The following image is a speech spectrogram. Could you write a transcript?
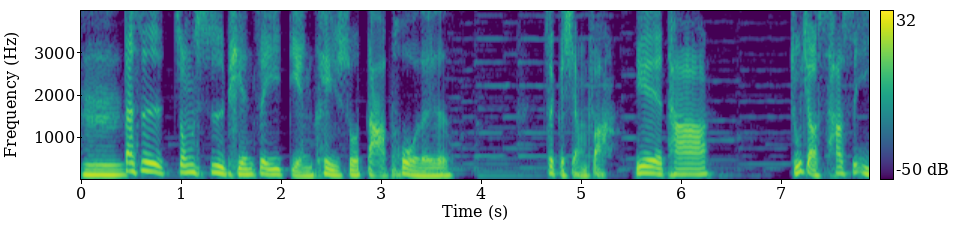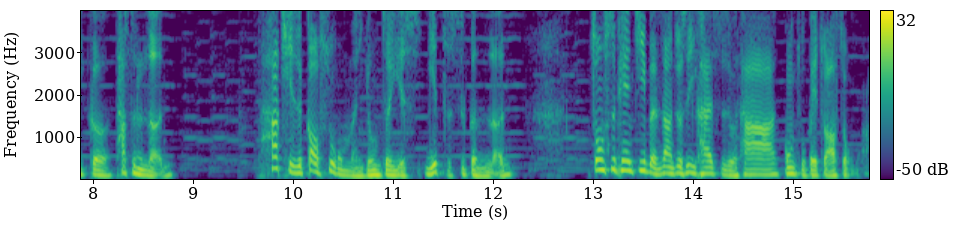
嗯，但是中式片这一点可以说打破了这个想法，因为他主角他是一个，他是人，他其实告诉我们，勇者也是也只是个人。中式片基本上就是一开始他公主被抓走嘛，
